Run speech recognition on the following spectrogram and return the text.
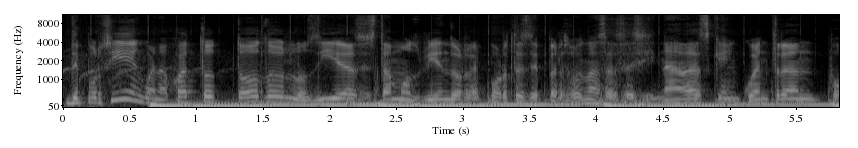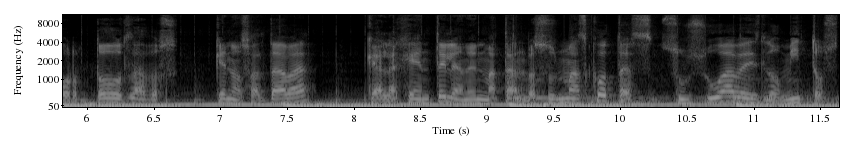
De por sí en Guanajuato todos los días estamos viendo reportes de personas asesinadas que encuentran por todos lados. ¿Qué nos faltaba? que a la gente le anden matando a sus mascotas, sus suaves lomitos.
